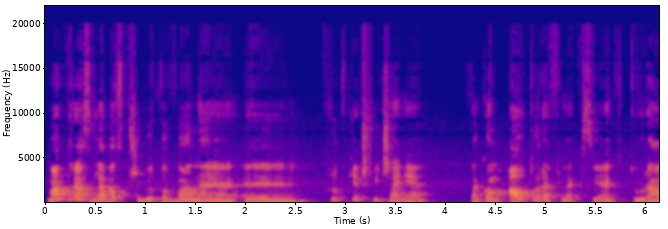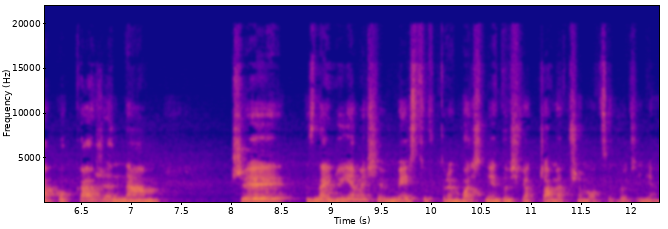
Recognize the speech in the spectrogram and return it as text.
Mam teraz dla Was przygotowane y, krótkie ćwiczenie, taką autorefleksję, która pokaże nam, czy znajdujemy się w miejscu, w którym właśnie doświadczamy przemocy w rodzinie.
